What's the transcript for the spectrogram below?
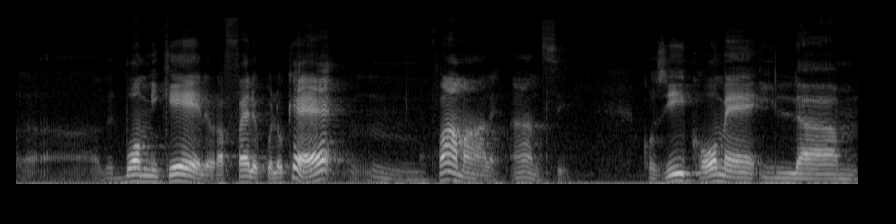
eh, del buon Michele o Raffaele o quello che è mm, non fa male anzi così come il, um,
